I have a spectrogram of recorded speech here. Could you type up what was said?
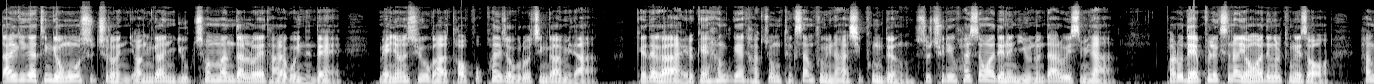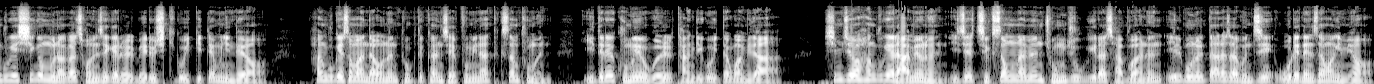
딸기 같은 경우 수출은 연간 6천만 달러에 달하고 있는데 매년 수요가 더 폭발적으로 증가합니다. 게다가 이렇게 한국의 각종 특산품이나 식품 등 수출이 활성화되는 이유는 따로 있습니다. 바로 넷플릭스나 영화 등을 통해서 한국의 식음 문화가 전 세계를 매료시키고 있기 때문인데요. 한국에서만 나오는 독특한 제품이나 특산품은 이들의 구매욕을 당기고 있다고 합니다. 심지어 한국의 라면은 이제 즉석라면 종주국이라 자부하는 일본을 따라잡은 지 오래된 상황이며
